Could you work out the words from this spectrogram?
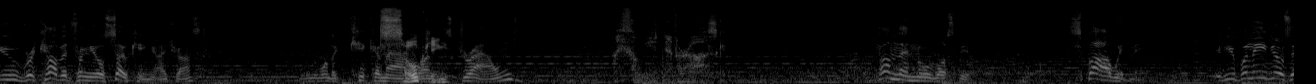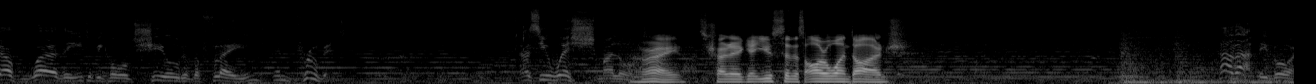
You've recovered from your soaking, I trust. You wouldn't want to kick a man while Soaking? he's drowned. I thought you'd never ask. Come then, Lord Rosfield. Spar with me. If you believe yourself worthy to be called Shield of the Flame, then prove it. As you wish, my lord. All right, let's try to get used to this R1 dodge. Have at me, boy.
